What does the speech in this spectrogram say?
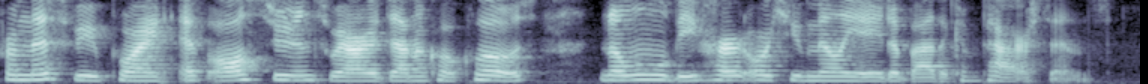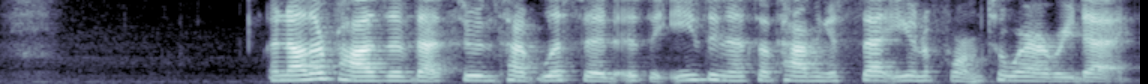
from this viewpoint, if all students wear identical clothes, no one will be hurt or humiliated by the comparisons. Another positive that students have listed is the easiness of having a set uniform to wear every day.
